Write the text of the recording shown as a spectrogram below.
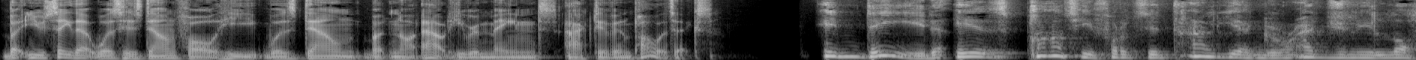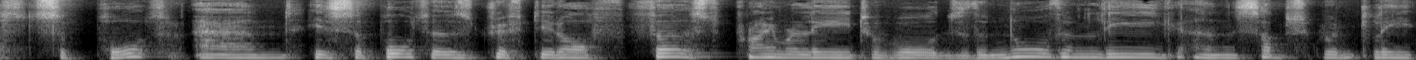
But you say that was his downfall. He was down, but not out. He remained active in politics. Indeed, his party, Forza Italia, gradually lost support, and his supporters drifted off first primarily towards the Northern League and subsequently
